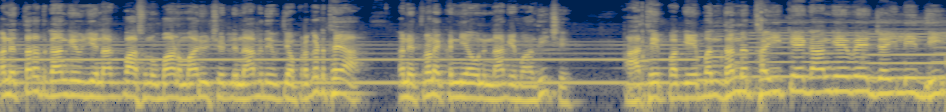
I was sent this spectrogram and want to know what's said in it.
અને તરત ગાંગેવજીએ નાગપાસનું બાણ માર્યું છે, એટલે નાગદેવ ત્યાં પ્રગટ થયા અને ત્રણે કન્યાઓને નાગે બાંધી છે. હાથે પગે બંધન થઈ કે ગાંગે વે જઈ લીધી.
